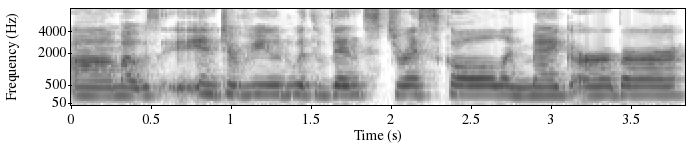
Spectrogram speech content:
Um, I was interviewed with Vince Driscoll and Meg Erber,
